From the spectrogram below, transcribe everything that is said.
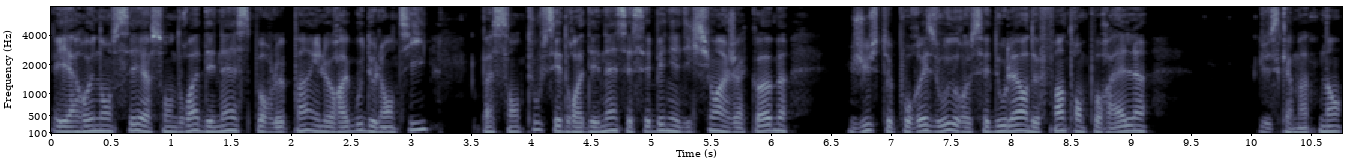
et a renoncé à son droit d'aînesse pour le pain et le ragoût de lentilles, passant tous ses droits d'aînesse et ses bénédictions à Jacob, juste pour résoudre ses douleurs de faim temporelle. Jusqu'à maintenant,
